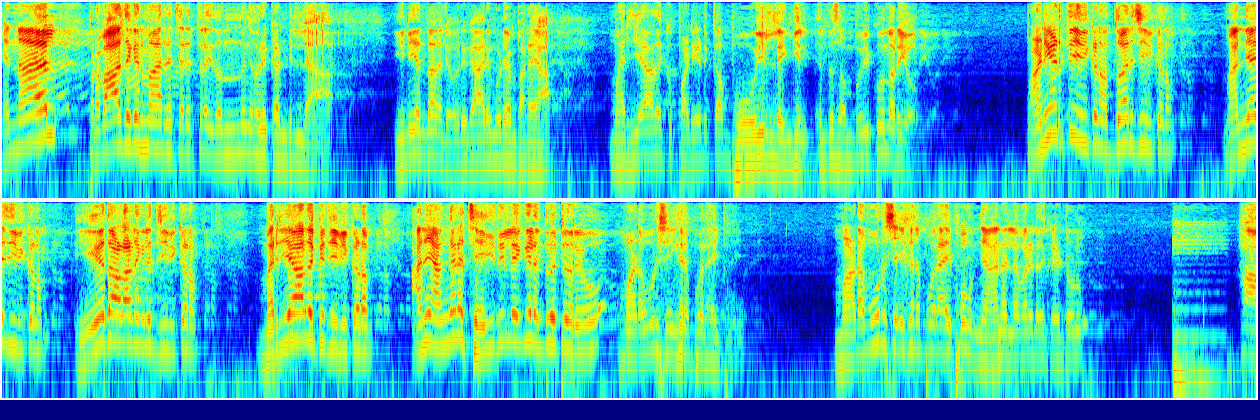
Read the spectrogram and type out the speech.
എന്നാൽ പ്രവാചകന്മാരുടെ ചരിത്രം ഇതൊന്നും അവർ കണ്ടില്ല. ഇനി എന്താന്നല്ലേ ഒരു കാര്യം കൂടി ഞാൻ പറയാം. മര്യാദയ്ക്ക് പണിയെടുക്കാൻ പോയില്ലെങ്കിൽ എന്ത് സംഭവിക്കുമെന്നറിയോ? പണിയെടുത്ത് ജീവിക്കണം അധ്വാനം ജീവിക്കണം മാന്യ ജീവിക്കണം ഏതാളാണെങ്കിലും ജീവിക്കണം മര്യാദയ്ക്ക് ജീവിക്കണം. അനി അങ്ങനെ ചെയ്തില്ലെങ്കിൽ എന്ത് പറ്റുന്നറിയോ മടവൂർ ശേഖരെ പോലെ ആയി പോകും മടവൂർ ശേഖരെ പോലെ ആയി പോകും ഞാനല്ല പറയുന്നത് കേട്ടോളൂ. ഹാ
